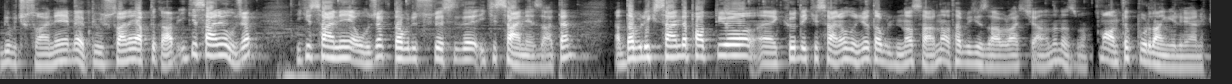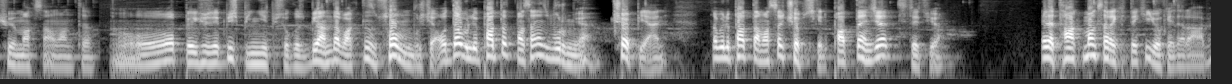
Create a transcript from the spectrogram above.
Bir buçuk saniye. Evet bir buçuk saniye yaptık abi. İki saniye olacak. İki saniye olacak. W süresi de iki saniye zaten. Yani W 2 saniyede patlıyor. E, Q'da 2 saniye olunca W'nin hasarını atabileceğiz abi rahatça anladınız mı? Mantık buradan geliyor yani Q maksal mantığı. Hop 570 1079 bir anda baktınız son vuruş. O W patlatmasanız vurmuyor. Çöp yani. W patlamazsa çöp skill. Patlayınca titretiyor. Hele tank max rakipteki yok eder abi.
